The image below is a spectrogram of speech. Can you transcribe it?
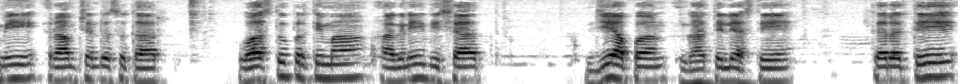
मी रामचंद्र सुतार. वास्तू प्रतिमा आग्नेय दिशात जी आपण घातलेली असते तर ते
